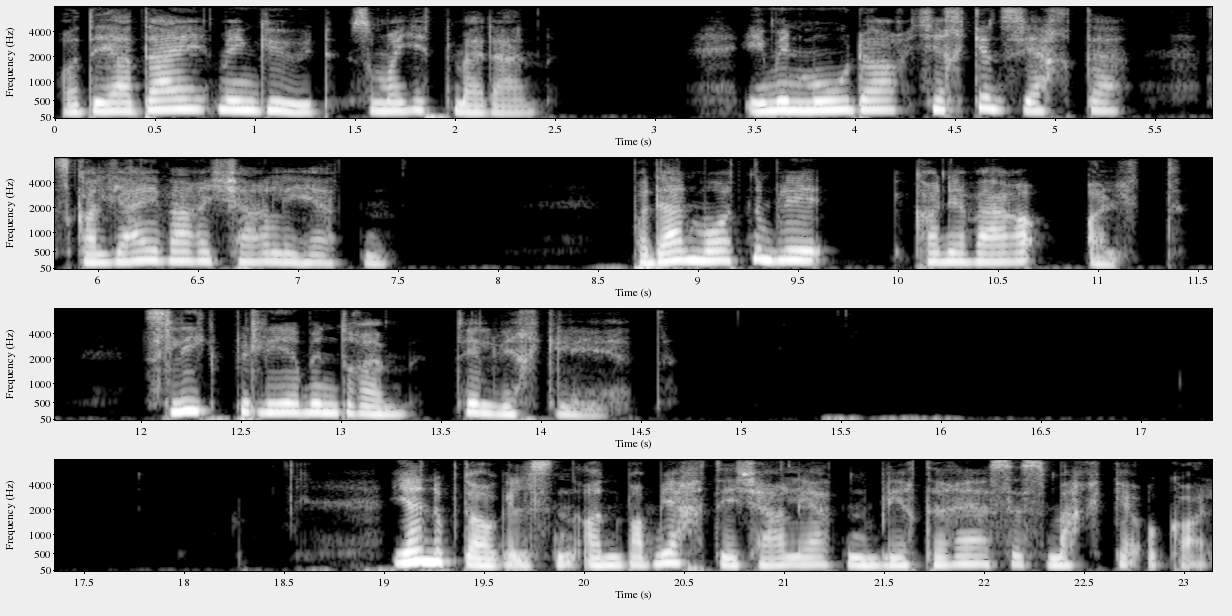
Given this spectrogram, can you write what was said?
og det er deg, min Gud, som har gitt meg den. I min moder, kirkens hjerte, skal jeg være kjærligheten. På den måten blir, kan jeg være alt. Slik blir min drøm til virkelighet. Gjenoppdagelsen av den barmhjertige kjærligheten blir Thereses merke og kall.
